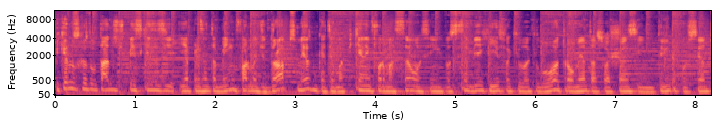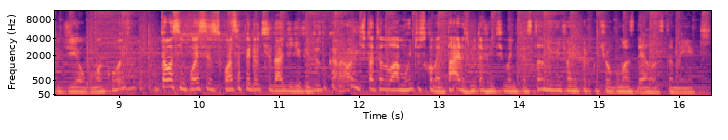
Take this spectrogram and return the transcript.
pequenos resultados de pesquisas e, e, apresenta bem em forma de drops mesmo, quer dizer, uma pequena informação assim, você sabia que isso, aquilo, aquilo outro, aumenta a sua chance em 30% de alguma coisa. Então, assim, com, esses, com essa periodicidade de vídeos do canal, a gente tá tendo lá muitos comentários, muita gente se manifestando e a gente vai repercutir algumas delas também aqui.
